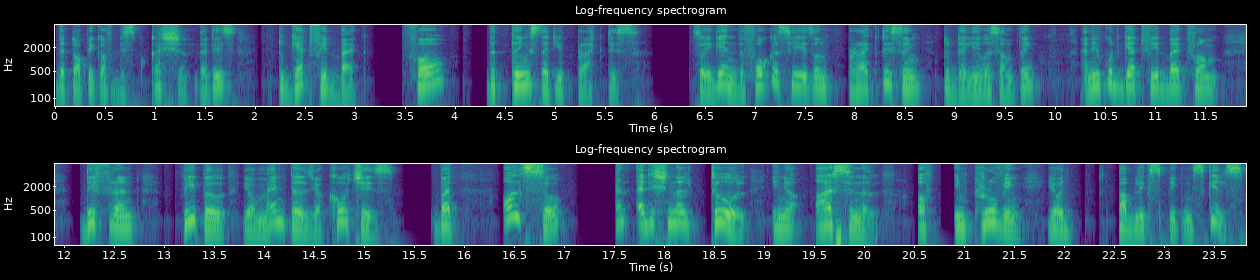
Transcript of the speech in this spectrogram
the topic of discussion that is to get feedback for the things that you practice. So again the focus here is on practicing to deliver something. And you could get feedback from different people your mentors your coaches but also an additional tool in your arsenal of improving your public speaking skills.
